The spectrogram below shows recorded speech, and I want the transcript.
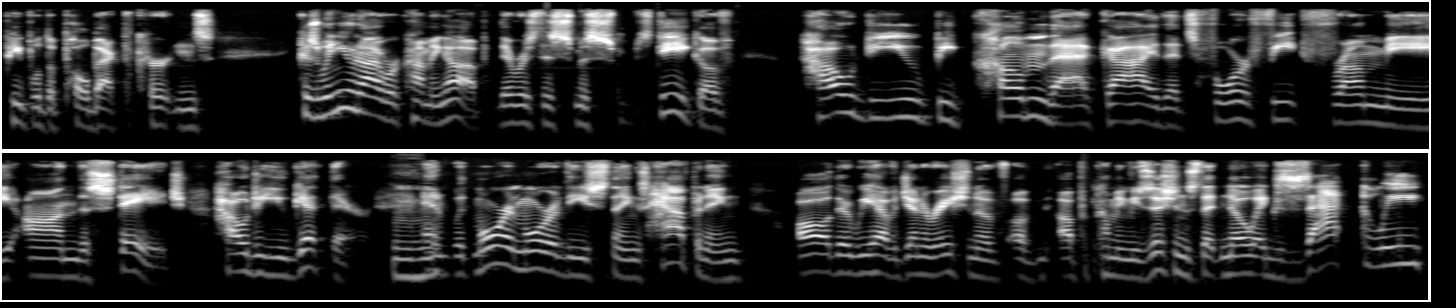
people to pull back the curtains. Because when you and I were coming up, there was this mystique of how do you become that guy that's four feet from me on the stage? How do you get there? Mm-hmm. And with more and more of these things happening, all there we have a generation of, of up and coming musicians that know exactly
